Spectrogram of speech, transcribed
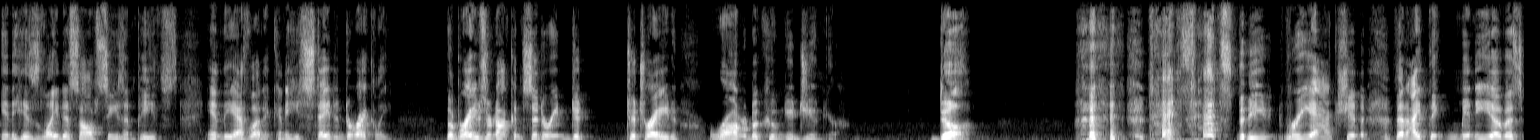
in his latest offseason piece in The Athletic. And he stated directly the Braves are not considering de- to trade Ronald Acuna Jr. Duh. that's that's the reaction that I think many of us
